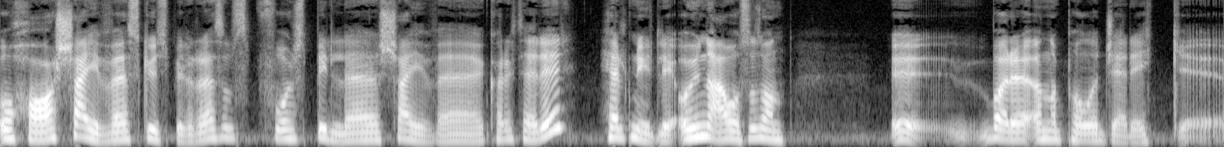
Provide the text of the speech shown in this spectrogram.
å ha skeive skuespillere som får spille skeive karakterer, helt nydelig. Og hun er jo også sånn eh, bare unapologetic eh,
